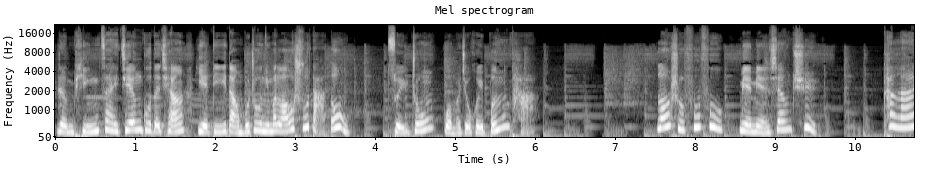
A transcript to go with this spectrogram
任凭再坚固的墙，也抵挡不住你们老鼠打洞，最终我们就会崩塌。”老鼠夫妇面面相觑，看来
